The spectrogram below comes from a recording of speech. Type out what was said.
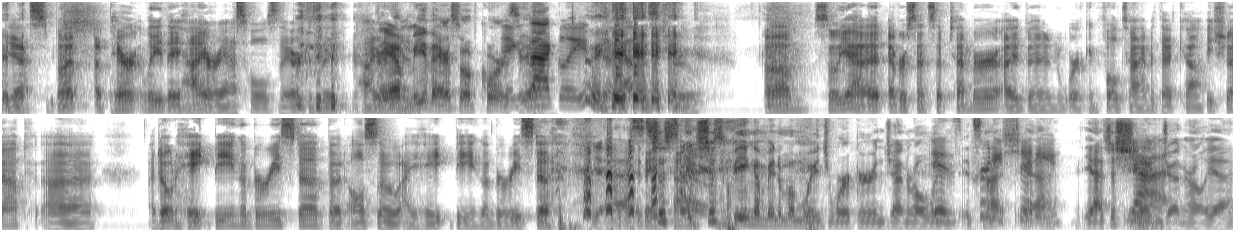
yes, but apparently they hire assholes there because they hire They have me there, so of course, exactly. Yeah, Yep. that's true. Um, so yeah, ever since September, I've been working full time at that coffee shop. Uh, I don't hate being a barista, but also I hate being a barista. Yeah, it's just time. it's just being a minimum wage worker in general. wouldn't- It's it's pretty not, shitty. Yeah. yeah, it's just shitty Yeah. in general. Yeah,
